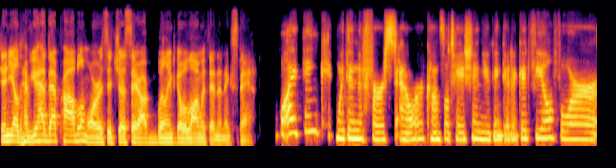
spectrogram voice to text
Danielle, have you had that problem, or is it just they are willing to go along with it and expand? Well, I think within the first hour consultation, you can get a good feel for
